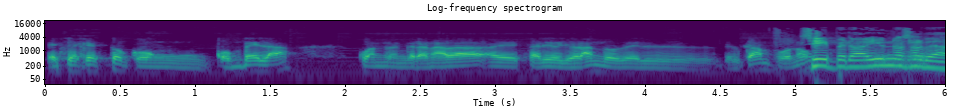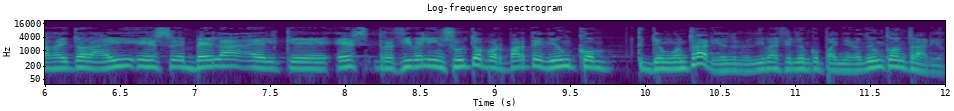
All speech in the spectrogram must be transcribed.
ese gesto con, con Vela, cuando en Granada eh, salió llorando del, del, campo, ¿no? Sí, pero hay una salvedad, Aitor. Ahí es Vela el que es recibe el insulto por parte de un, de un contrario, iba a decir de un compañero, de un contrario.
